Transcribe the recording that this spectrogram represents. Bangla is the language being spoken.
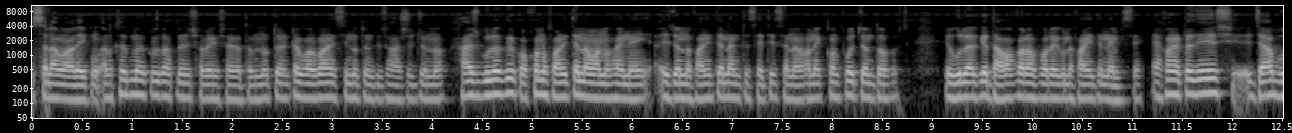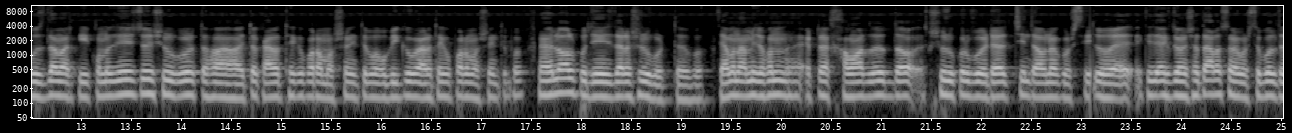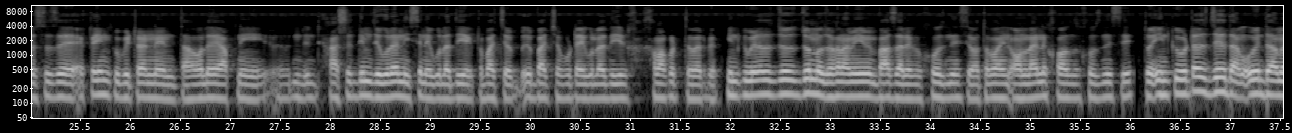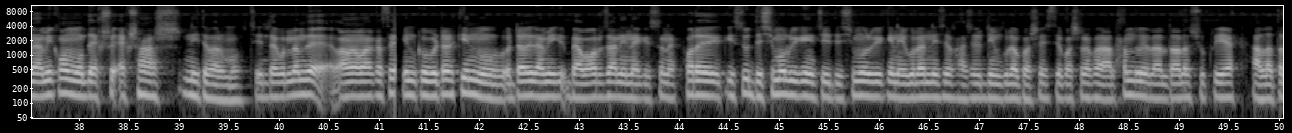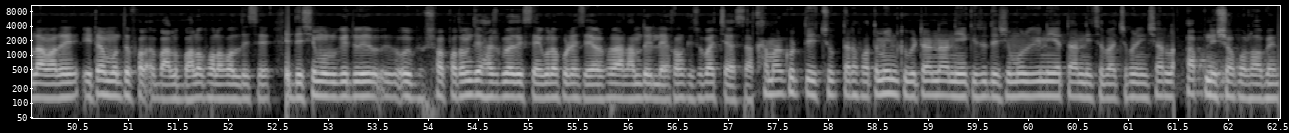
আসসালামু আলাইকুম। আলখাদুল্লাহ আপনাদের সবাইকে স্বাগতম। নতুন একটা ঘর বানিয়েছি নতুন কিছু হাঁসের জন্য। হাঁসগুলোকে কখনো পানিতে নামানো হয় নাই এই জন্য পানিতে নামতে চাইতেছে না। অনেকক্ষণ পর্যন্ত এগুলোকে দাওয়া করার পরে এগুলো পানিতে নামছে। এখন একটা জিনিস, যা বুঝলাম আর কি, কোনো জিনিস যদি শুরু করতে হয়, হয়তো কারও থেকে পরামর্শ নিতে হবে, অভিজ্ঞ কারও থেকে পরামর্শ নিতে হবে না হলে অল্প জিনিস দ্বারা শুরু করতে হবে। যেমন আমি যখন একটা খামার শুরু করব, এটা চিন্তা ভাবনা করছি। তো একজনের সাথে আলোচনা করছি, বলতেছে যে, একটা ইনকিউবেটার নেন, তাহলে আপনি হাঁসের ডিম যেগুলো নিছেন, এগুলা দিয়ে একটা বাচ্চা বাচ্চা ফুটা এগুলা দিয়ে খামার করতে পারবেন ইনকিউবেটারের জন্য যখন আমি বাজারে খোঁজ নিয়েছি অথবা অনলাইনে খোঁজ খোঁজ নিয়েছি তো ইনকিউবেটার যে দাম, ওই দামে আমি কম মধ্যে একশো একশো হাঁস নিতে পারব। চিন্তা করলাম যে আমার কাছে ইনকিউবেটার কিনবো, ওটা আমি ব্যবহার জানি না কিছু না। পরে কিছু দেশি মুরগি কিনছি, দেশি মুরগি কিনে এগুলোর নিচে হাঁসের ডিমগুলো বসাইছি, বসানোর পর আলহামদুলিল্লাহ, আল্লাহ তাআলা শুক্রিয়া। আল্লাহ তালা আমাদের এটার মধ্যে ভালো ভালো ফলাফল দিছে। এই দেশি মুরগি ওই প্রথম যে হাঁসগুলো দেখছে, এগুলো পড়েছে এরপর আলহামদুলিল্লাহ এখন কিছু বাচ্চা আছে। খামার করতে ইচ্ছুক, তারা প্রথমে ইনকিউবেটার না নিয়ে কিছু দেশি মুরগি নিয়ে তার নিচে বাচ্চা পড়ে ইনশাল্লাহ আপনি সফল হবেন।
